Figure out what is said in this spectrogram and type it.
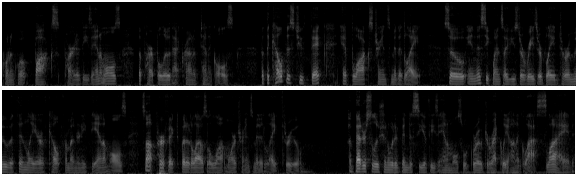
quote unquote box part of these animals, the part below that crown of tentacles. But the kelp is too thick, it blocks transmitted light. So in this sequence, I've used a razor blade to remove a thin layer of kelp from underneath the animals. It's not perfect, but it allows a lot more transmitted light through. A better solution would have been to see if these animals will grow directly on a glass slide,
